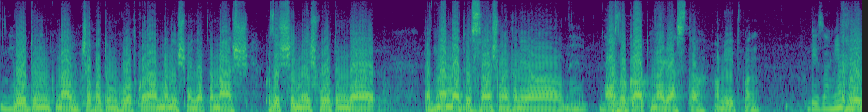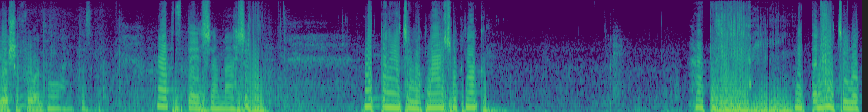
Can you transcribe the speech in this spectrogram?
igen. Voltunk, már csapatunk volt korábban is, meg más közösségben is voltunk, de tehát nem lehet összehasonlítani a, nem. azokat, meg ezt, a, ami itt van. Bizony. A ég és a föld. Ó, hát, az, hát ez teljesen más. Mit tanácsolok másoknak? Hát mit tanácsolok?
